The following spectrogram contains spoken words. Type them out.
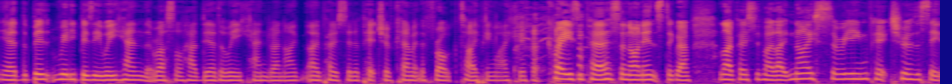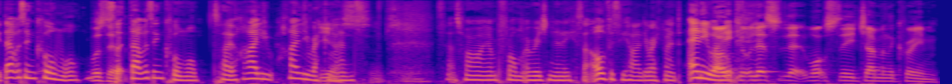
Yeah, the bu- really busy weekend that Russell had the other weekend when I, I posted a picture of Kermit the Frog typing like a crazy person on Instagram, and I posted my like nice serene picture of the sea. That was in Cornwall. Was So it? that was in Cornwall. So highly highly recommend. Yes. So that's where I am from originally. So obviously highly recommend. Anyway, well, let's. Let, what's the jam and the cream?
